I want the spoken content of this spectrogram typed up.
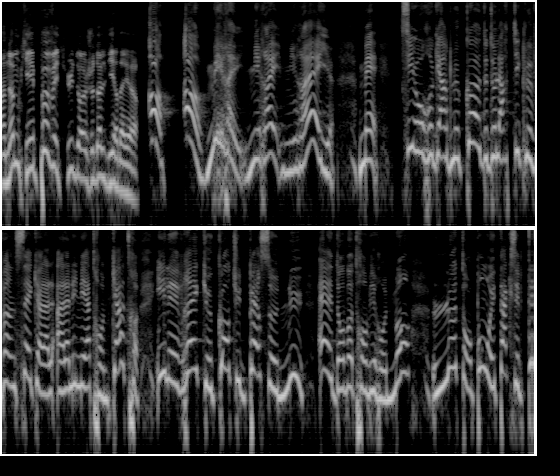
Un homme qui est peu vêtu, je dois le dire d'ailleurs. Oh, oh, Mireille, Mireille, Mireille. Mais si on regarde le code de l'article 25 à la- à l'alinéa 34, il est vrai que quand une personne nue est dans votre environnement, le tampon est accepté.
